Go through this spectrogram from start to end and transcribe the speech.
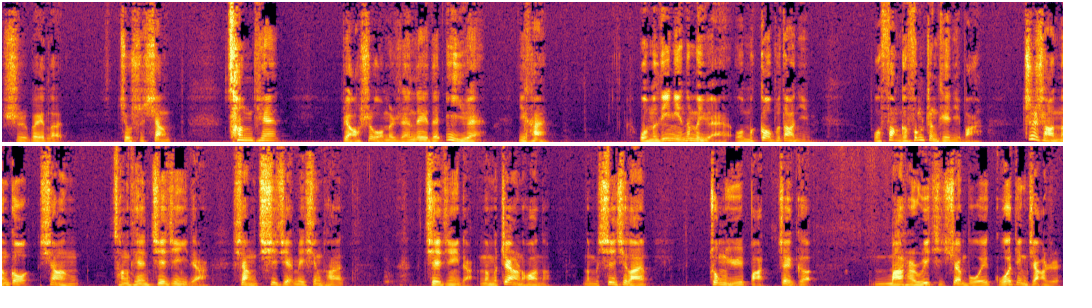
是为了，就是向苍天表示我们人类的意愿。你看，我们离你那么远，我们够不到你，我放个风筝给你吧，至少能够向苍天接近一点，向七姐妹星团接近一点。那么这样的话呢，那么新西兰终于把这个。Matariki 宣布为国定假日，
